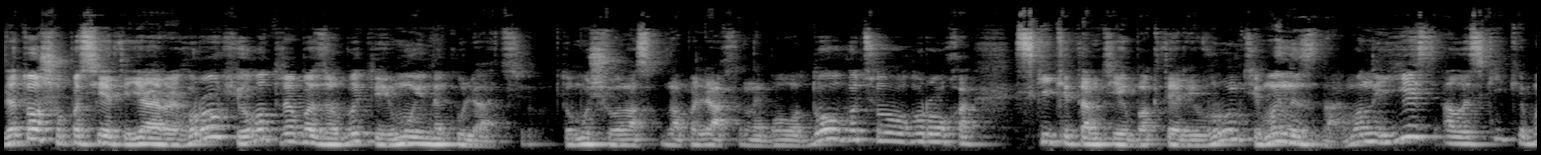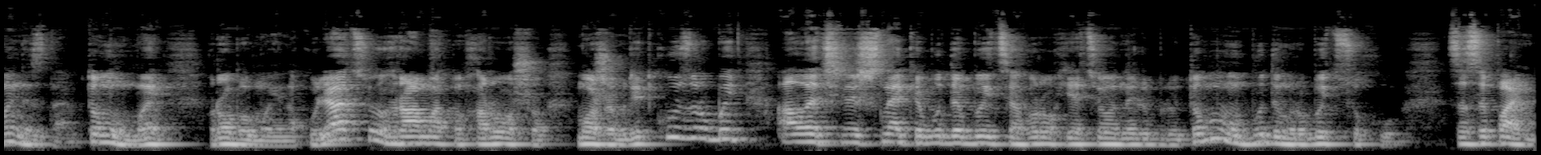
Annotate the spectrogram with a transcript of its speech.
Для того, щоб посіяти ярий горох, його треба зробити йому інокуляцію. Тому що у нас на полях не було довго цього гороха. Скільки там тих бактерій в ґрунті, ми не знаємо. Вони є, але скільки ми не знаємо. Тому ми робимо інокуляцію грамотно, хорошу, можемо рідку зробити, але через шнеки буде битися горох, я цього не люблю. Тому ми будемо робити суху. Засипаємо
